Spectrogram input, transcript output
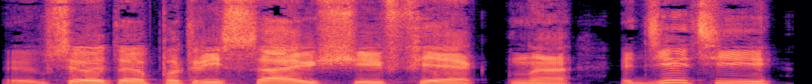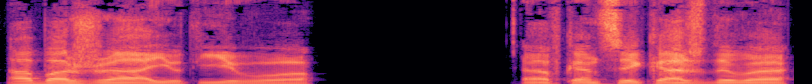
Э, Все это потрясающе эффектно. Дети обожают его. А в конце каждого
